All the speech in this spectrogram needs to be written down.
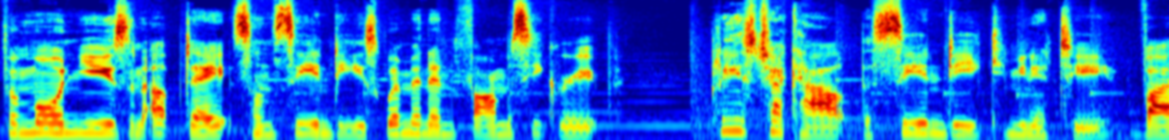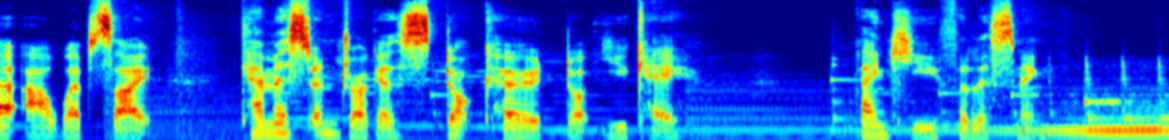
For more news and updates on C&D's Women in Pharmacy group, please check out the C&D community via our website, chemistanddruggist.co.uk. Thank you for listening.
